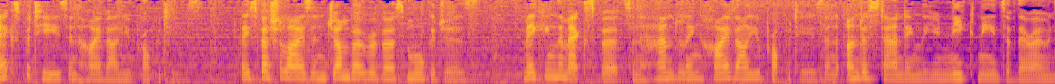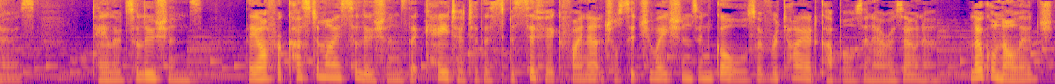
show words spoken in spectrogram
Expertise in high value properties. They specialize in jumbo reverse mortgages, making them experts in handling high value properties and understanding the unique needs of their owners. Tailored solutions. They offer customized solutions that cater to the specific financial situations and goals of retired couples in Arizona. Local knowledge,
